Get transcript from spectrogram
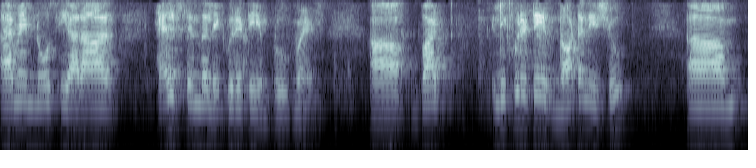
I mean, no CRR helps in the liquidity improvement. Uh, but liquidity is not an issue. Um,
